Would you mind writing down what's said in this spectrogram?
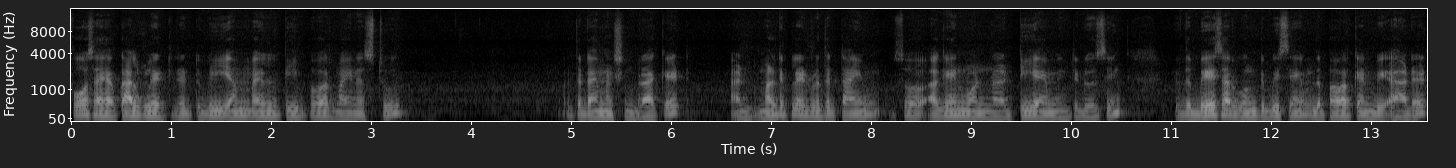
Force I have calculated it to be m l t power minus 2 with the dimension bracket and multiplied with the time. So, again one uh, t I am introducing. If the base are going to be same, the power can be added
